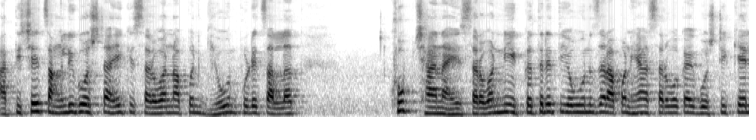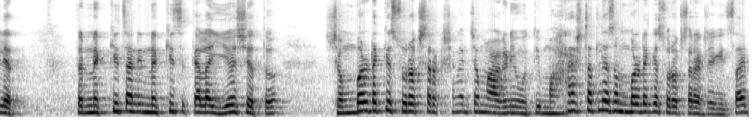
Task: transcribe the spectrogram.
अतिशय चांगली गोष्ट आहे की सर्वांना आपण घेऊन पुढे चाललात. खूप छान आहे. सर्वांनी एकत्रित येऊन जर आपण ह्या सर्व काही गोष्टी केल्यात तर नक्कीच आणि नक्कीच त्याला यश येतं. शंभर टक्के सुरक्षा रक्षकांची मागणी होती. महाराष्ट्रातल्या शंभर टक्के सुरक्षा रक्षक साहेब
